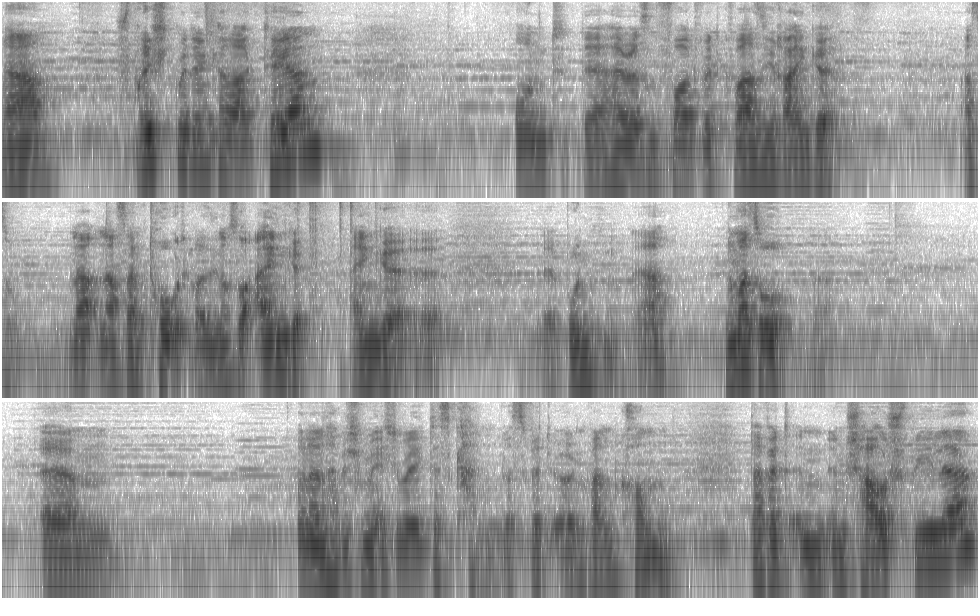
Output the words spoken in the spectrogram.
ja, spricht mit den Charakteren und der Harrison Ford wird quasi reinge. Also nach, nach seinem Tod quasi noch so einge, eingebunden. Äh, ja? Nur mal so. Ja. Ähm, und dann habe ich mir echt überlegt, das kann, das wird irgendwann kommen. Da wird ein, ein Schauspieler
